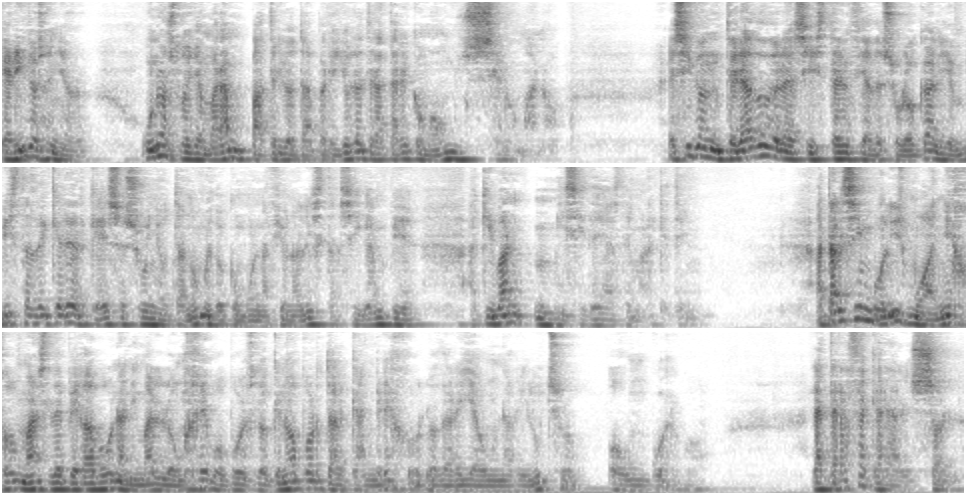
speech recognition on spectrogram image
Querido señor, unos lo llamarán patriota, pero yo le trataré como a un ser humano. He sido enterado de la existencia de su local y en vista de querer que ese sueño tan húmedo como nacionalista siga en pie, aquí van mis ideas de marketing. A tal simbolismo añejo más le pegaba un animal longevo, pues lo que no aporta el cangrejo lo daría un aguilucho o un cuervo. La terraza cara al sol,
